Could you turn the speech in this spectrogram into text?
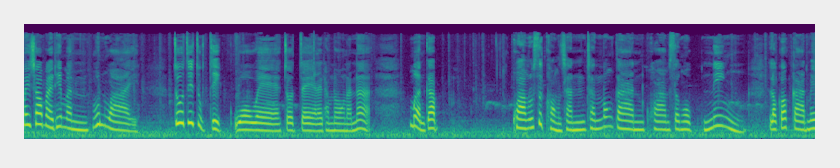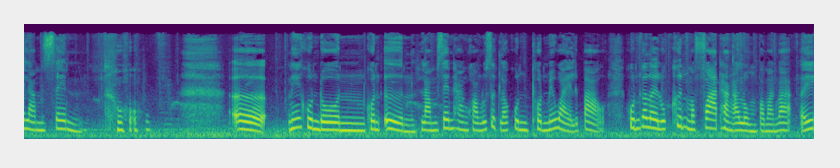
ไม่ชอบอะไรที่มันวุ่นวาย จู้จี้จุกจิกวอลแวร์โจแจอะไรทำนองนั้นน่ะ เหมือนกับความรู้สึกของฉัน ฉันต้องการความสงบนิ่ง แล้วก็การไม่ล้ำเส้น เออ นี่คุณโดนคนอื่นล้ำเส้นทางความรู้สึกแล้วคุณทนไม่ไหวหรือเปล่า คุณก็เลยลุกขึ้นมาฟาดทางอารมณ์ประมาณว่า เอ้ย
